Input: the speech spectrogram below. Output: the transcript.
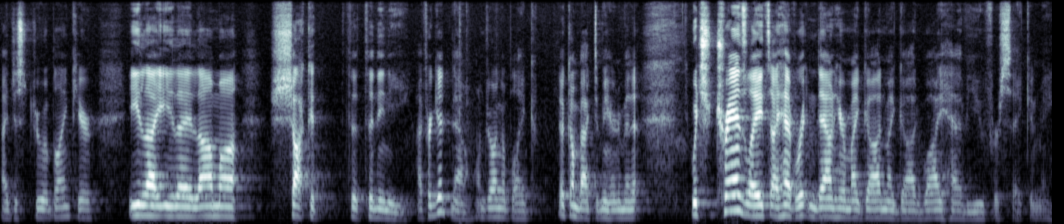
I just drew a blank here. Eli, Eli, lama shakatanini. I forget now. I'm drawing a blank. It'll come back to me here in a minute. Which translates, I have written down here, My God, my God, why have you forsaken me?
